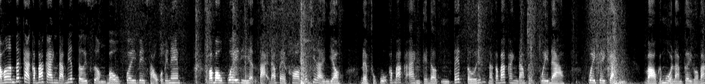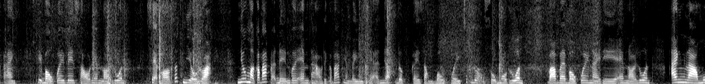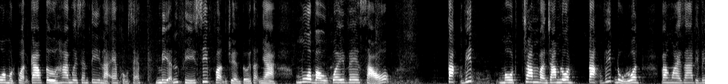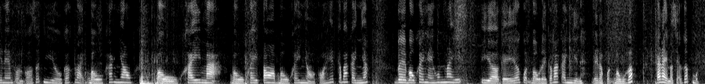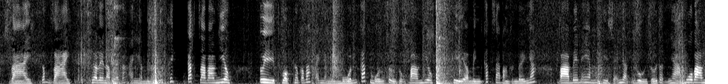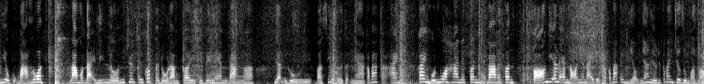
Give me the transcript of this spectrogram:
cảm ơn tất cả các bác anh đã biết tới xưởng bầu quay V6 của bên em. Và bầu quay thì hiện tại đã về kho rất chi là nhiều. Để phục vụ các bác anh cái đợt Tết tới là các bác anh đang phải quay đào Quay cây cảnh vào cái mùa làm cây của bác anh. Thì bầu quay V6 thì em nói luôn Sẽ có rất nhiều loại. Nhưng mà các bác đã đến với em Thảo thì các bác nhà mình sẽ nhận được cái dòng bầu quay chất lượng số 1 luôn. Và về bầu quay này thì em nói luôn, anh nào mua một cuộn cao từ 20cm là em cũng sẽ miễn phí ship vận chuyển tới tận nhà. Mua bầu quay V6 tặng vít 100% luôn, tặng vít đủ luôn. Và ngoài ra thì bên em còn có rất nhiều các loại bầu khác nhau Bầu khay mạ, bầu khay to, bầu khay nhỏ có hết các bác anh nhé Về bầu khay ngày hôm nay ấy, thì ờ, cái cuộn bầu này các bác anh nhìn này Đây là cuộn bầu gấp cái này nó sẽ gấp một dài, gấp dài. Cho nên là về các anh nhà mình cứ thích cắt ra bao nhiêu Tùy thuộc theo các bác anh nhà mình muốn cắt, muốn sử dụng bao nhiêu Thì à, mình cắt ra bằng từng đấy nhá. Và bên em thì sẽ nhận gửi tới tận nhà Mua bao nhiêu cũng bán luôn. Là một đại lý lớn chuyên cung cấp về đồ làm cây Thì bên em đang uh, nhận gửi và ship tới tận nhà các bác, các anh. Các anh muốn mua 20 phân hay 30 phân? Có nghĩa là em nói như này để cho các bác anh hiểu nhá. Nếu như các bác anh chưa dùng bao giờ,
